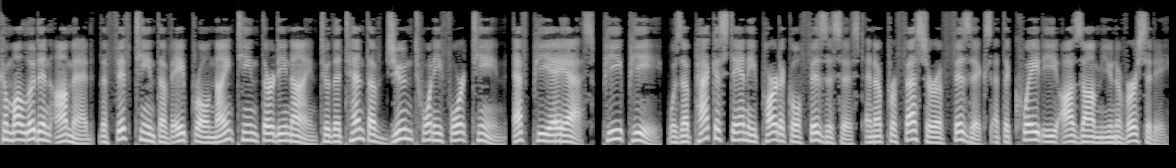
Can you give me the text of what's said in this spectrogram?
Kamaluddin Ahmed, the 15th of April 1939 to the 10th of June 2014, FPAS, PP, was a Pakistani particle physicist and a professor of physics at the Quaid-e-Azam University.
